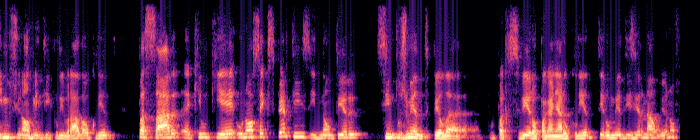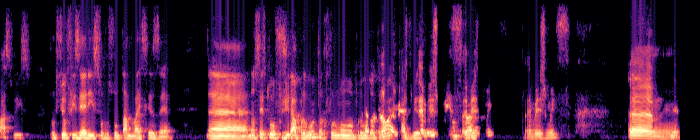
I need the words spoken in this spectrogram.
emocionalmente equilibrado ao cliente passar aquilo que é o nosso expertise e de não ter simplesmente pela, para receber ou para ganhar o cliente, ter o medo de dizer não, eu não faço isso, porque se eu fizer isso o resultado vai ser zero. Uh, não sei se estou a fugir à pergunta, reforma uma pergunta outra não, vez. É, mesmo, é mesmo isso, é mesmo isso. É mesmo isso. Um, é.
